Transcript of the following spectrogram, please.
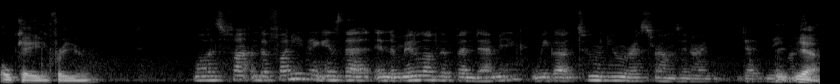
okay for you? Well, it's fun. The funny thing is that in the middle of the pandemic, we got two new restaurants in our dead neighborhood. Yeah.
